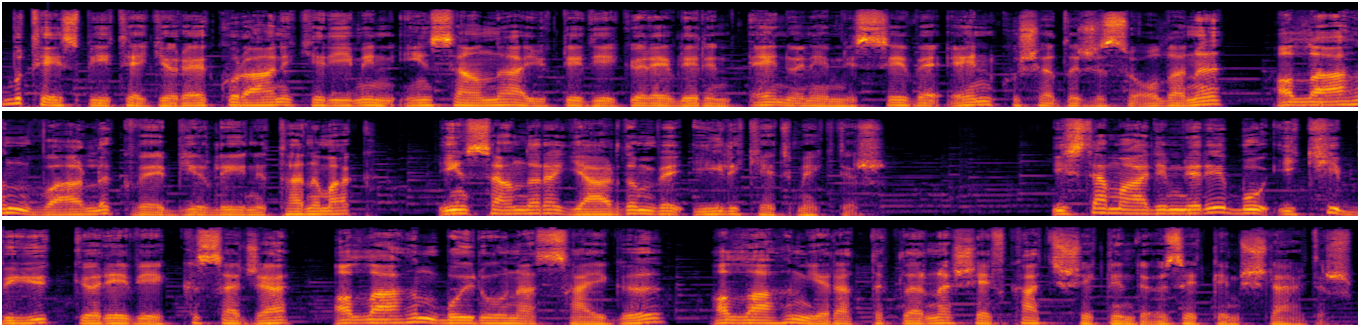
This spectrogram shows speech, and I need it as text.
Bu tespite göre Kur'an-ı Kerim'in insanlığa yüklediği görevlerin en önemlisi ve en kuşatıcısı olanı Allah'ın varlık ve birliğini tanımak, insanlara yardım ve iyilik etmektir. İslam alimleri bu iki büyük görevi kısaca Allah'ın buyruğuna saygı, Allah'ın yarattıklarına şefkat şeklinde özetlemişlerdir.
